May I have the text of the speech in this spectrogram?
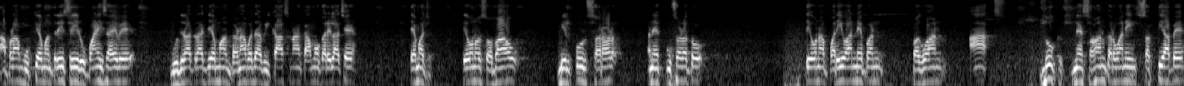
આપણા મુખ્યમંત્રી શ્રી રૂપાણી સાહેબે ગુજરાત રાજ્યમાં ઘણા બધા વિકાસના કામો કરેલા છે. તેમજ તેઓનો સ્વભાવ બિલકુલ સરળ અને કુશળ હતો. તેઓના પરિવારને પણ ભગવાન આ દુઃખને સહન કરવાની શક્તિ આપે.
